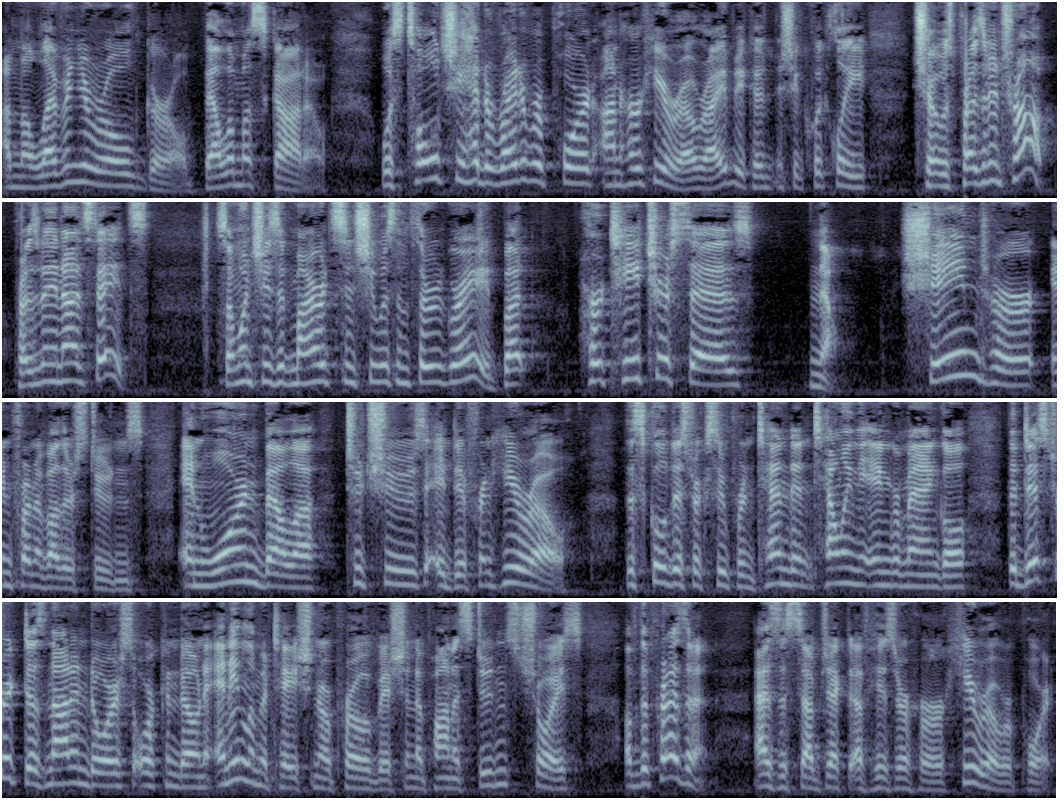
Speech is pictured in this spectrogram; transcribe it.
an 11 year old girl, Bella Moscato, was told she had to write a report on her hero, right? Because she quickly chose President Trump, President of the United States, someone she's admired since she was in third grade. But her teacher says no, shamed her in front of other students, and warned Bella to choose a different hero the school district superintendent telling the Ingraham Angle the district does not endorse or condone any limitation or prohibition upon a student's choice of the president as the subject of his or her hero report.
